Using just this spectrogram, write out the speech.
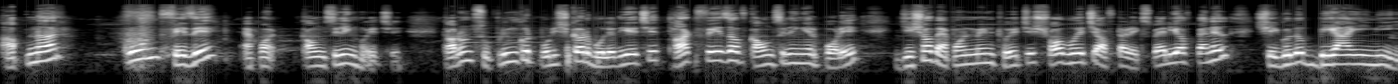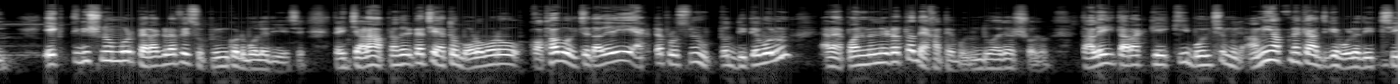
আপনার কোন ফেজে কাউন্সিলিং হয়েছে। কারণ সুপ্রিম কোর্ট পরিষ্কার বলে দিয়েছে থার্ড ফেজ অফ কাউন্সিলিংয়ের পরে যেসব অ্যাপয়েন্টমেন্ট হয়েছে, সব হয়েছে আফটার এক্সপায়ারি অফ প্যানেল সেগুলো বেআইনি। একত্রিশ নম্বর প্যারাগ্রাফে সুপ্রিম কোর্ট বলে দিয়েছে। তাই যারা আপনাদের কাছে এত বড় বড় কথা বলছে, তাদের এই একটা প্রশ্নের উত্তর দিতে বলুন আর অ্যাপয়েন্টমেন্ট লেটারটা দেখাতে বলুন দু হাজার ষোলো। তাহলেই তারা কে কী বলছে আমি আপনাকে আজকে বলে দিচ্ছি,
